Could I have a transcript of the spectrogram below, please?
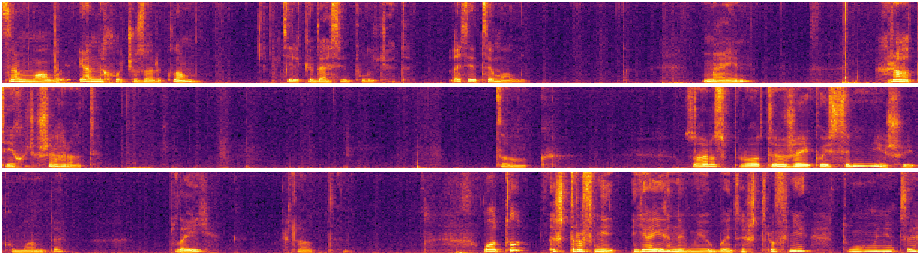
Це мало. Я не хочу за рекламу. Тільки 10 отримати. 10 це мало. Мейн. Грати, я хочу ще грати. Так. Зараз проти вже якоїсь сильнішої команди. Плей. Грати. О, тут штрафні. Я їх не вмію бити штрафні, тому мені це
